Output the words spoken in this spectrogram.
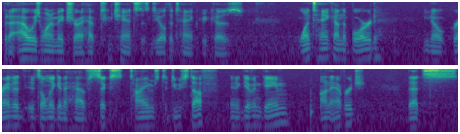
But I always want to make sure I have two chances to deal with a tank because one tank on the board you know, granted, it's only going to have six times to do stuff in a given game on average. That's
